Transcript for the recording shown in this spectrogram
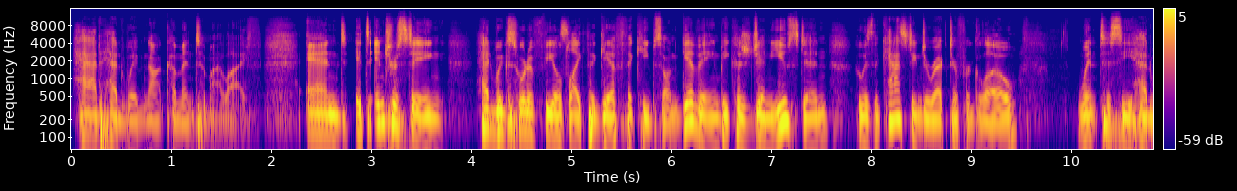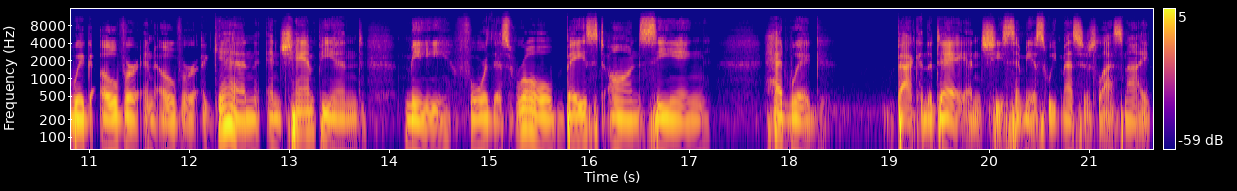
had Hedwig not come into my life. And it's interesting, Hedwig sort of feels like the gift that keeps on giving because Jen Euston, who is the casting director for Glow, went to see Hedwig over and over again and championed me for this role based on seeing Hedwig back in the day. And she sent me a sweet message last night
